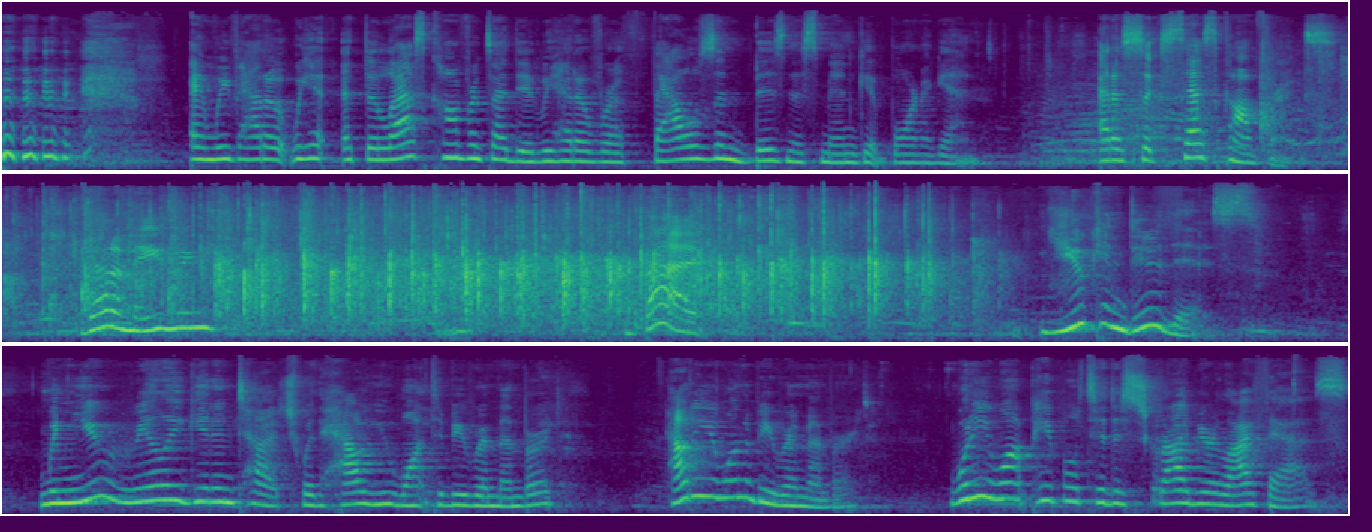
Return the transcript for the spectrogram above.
and we've had a we at the last conference I did, we had over a thousand businessmen get born again at a success conference. Is that amazing? But you can do this. When you really get in touch with how you want to be remembered, how do you want to be remembered? What do you want people to describe your life as?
